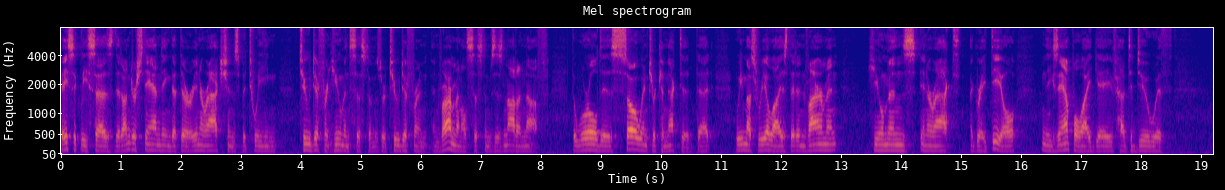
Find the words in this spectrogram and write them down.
basically says that understanding that there are interactions between two different human systems or two different environmental systems is not enough. The world is so interconnected that we must realize that environment, humans interact a great deal. And the example I gave had to do with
